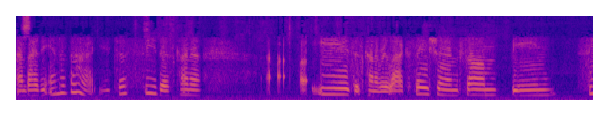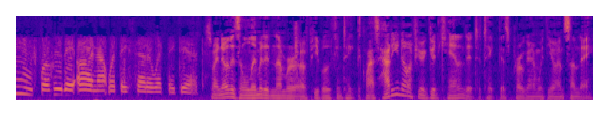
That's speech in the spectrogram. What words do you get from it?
And by the end of that, you just see this kind of uh, ease, this kind of relaxation from being seen for who they are, not what they said or what they did. So I know there's a limited number of people who can take the class. How do you know if you're a good candidate to take this program with you on Sunday?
